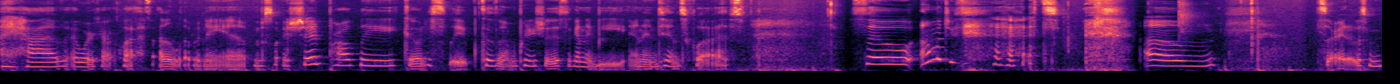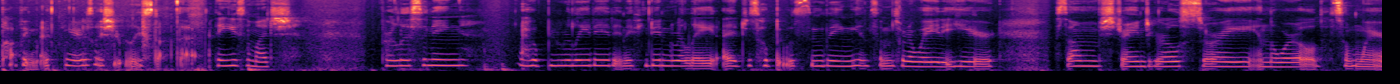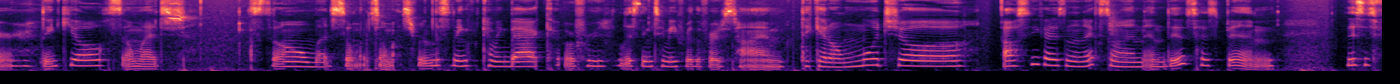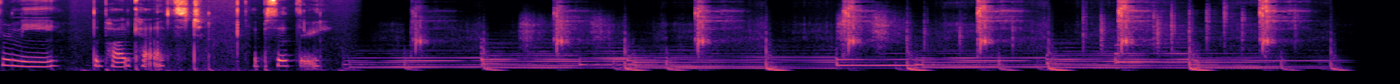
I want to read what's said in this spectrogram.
I have a workout class at 11 a.m. So I should probably go to sleep because I'm pretty sure this is going to be an intense class. So I'm to do that. um, sorry, that was me popping my fingers. I should really stop that. Thank you so much for listening. I hope you related, and if you didn't relate, I just hope it was soothing in some sort of way to hear some strange girl's story in the world somewhere. Thank y'all so much, so much, so much, so much for listening, for coming back, or for listening to me for the first time. Te quiero mucho. I'll see you guys in the next one, and this has been This is for Me, the podcast, episode three.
